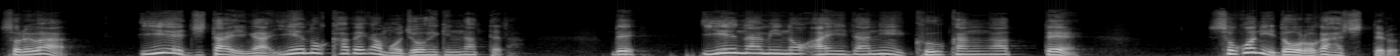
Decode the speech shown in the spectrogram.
それは家自体が家の壁がもう城壁になってた。で家並みの間に空間があってそこに道路が走ってる。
